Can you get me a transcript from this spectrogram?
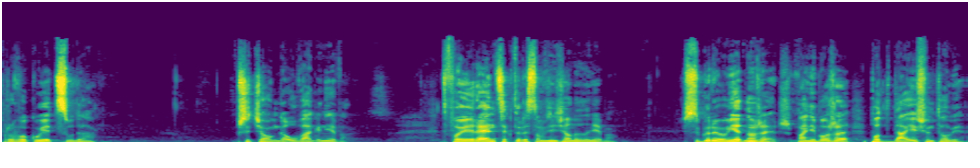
prowokuje cuda. Przyciąga uwagę nieba. Twoje ręce, które są wniesione do nieba sugerują jedną rzecz. Panie Boże, poddaję się Tobie.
